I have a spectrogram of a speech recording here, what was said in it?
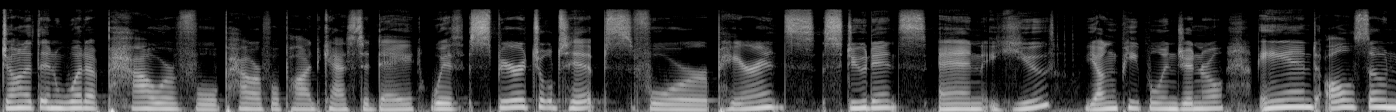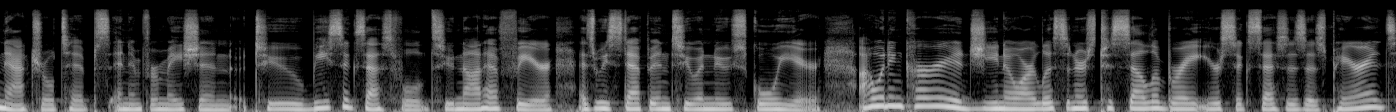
Jonathan, what a powerful, powerful podcast today with spiritual tips for parents, students, and youth young people in general, and also natural tips and information to be successful, to not have fear as we step into a new school year. I would encourage, you know, our listeners to celebrate your successes as parents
